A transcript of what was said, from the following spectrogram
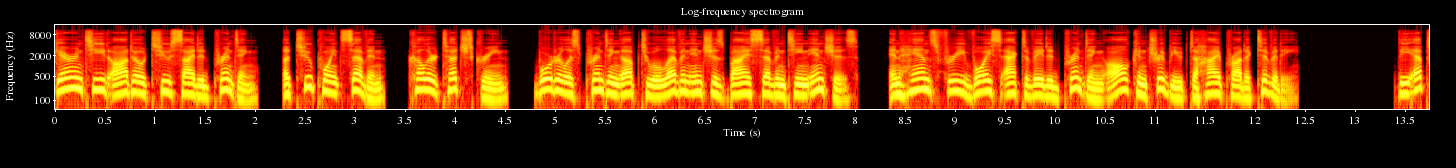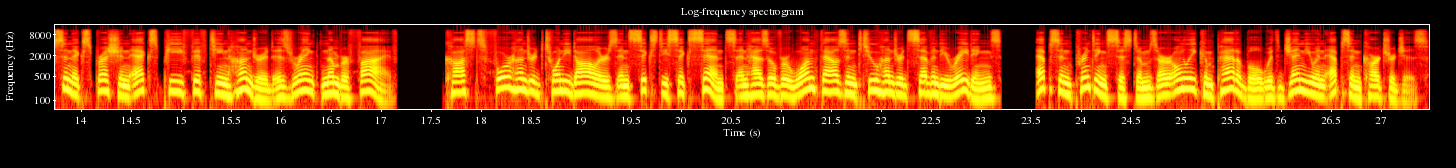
Guaranteed auto two sided printing, a 2.7 color touchscreen, borderless printing up to 11 inches by 17 inches, and hands free voice activated printing all contribute to high productivity. The Epson Expression XP 1500 is ranked number 5. Costs $420.66 and has over 1,270 ratings, Epson printing systems are only compatible with genuine Epson cartridges.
